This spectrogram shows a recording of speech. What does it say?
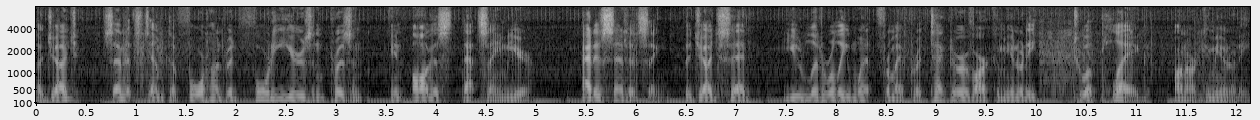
A judge sentenced him to 440 years in prison in August that same year. At his sentencing, the judge said, You literally went from a protector of our community to a plague on our community.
